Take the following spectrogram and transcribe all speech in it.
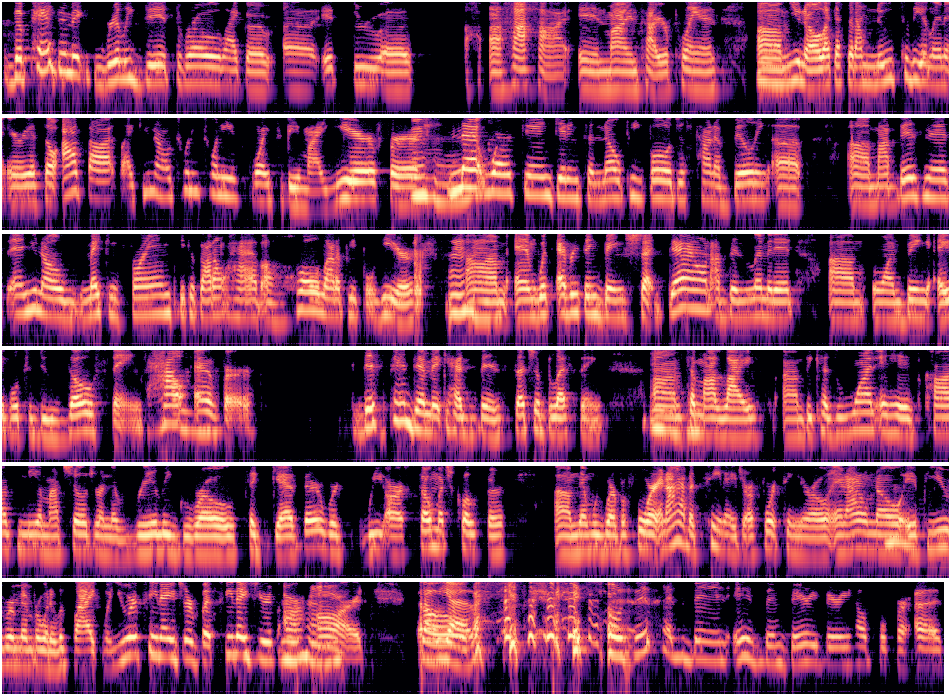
the pandemic really did throw like a uh, it threw a a ha ha in my entire plan. Um, you know, like I said, I'm new to the Atlanta area. So I thought, like, you know, 2020 is going to be my year for mm-hmm. networking, getting to know people, just kind of building up uh, my business and, you know, making friends because I don't have a whole lot of people here. Mm-hmm. Um, and with everything being shut down, I've been limited um, on being able to do those things. Mm-hmm. However, mm-hmm. this pandemic has been such a blessing um, to mm-hmm. my life um, because one, it has caused me and my children to really grow together. We're we are so much closer um, than we were before. And I have a teenager, a 14 year old, and I don't know mm-hmm. if you remember what it was like when you were a teenager, but teenage years mm-hmm. are hard. So, oh yes. so this has been it has been very very helpful for us,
